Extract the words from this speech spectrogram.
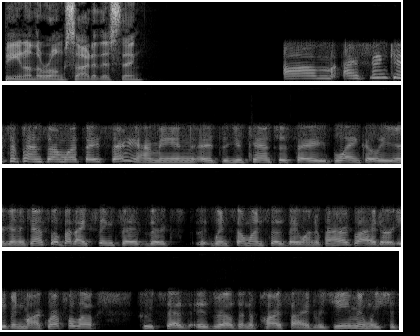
being on the wrong side of this thing? Um, I think it depends on what they say. I mean, it, you can't just say blankly you're going to cancel. But I think that the, when someone says they want a paraglide, or even Mark Ruffalo, who says Israel's an apartheid regime and we should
